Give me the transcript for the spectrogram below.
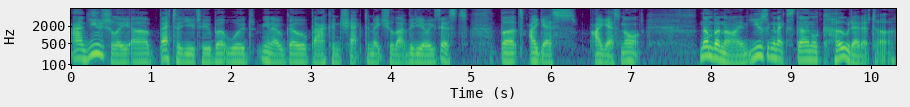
And usually, a better YouTuber would, you know, go back and check to make sure that video exists. But I guess, I guess not. Number 9. Using an external code editor.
